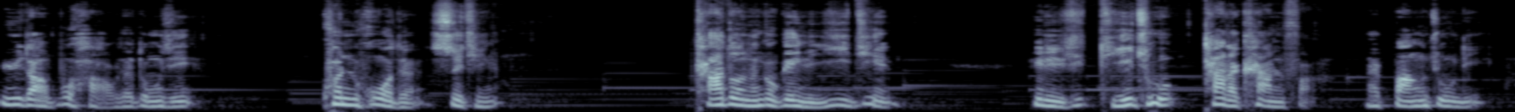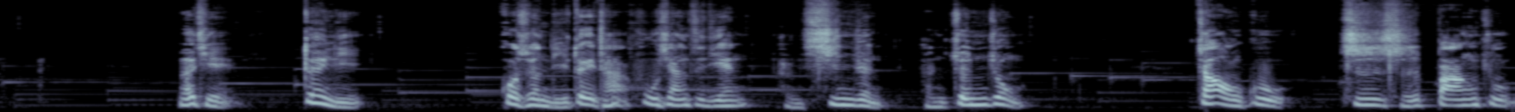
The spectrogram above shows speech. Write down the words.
遇到不好的东西、困惑的事情，他都能够给你意见。给你提提出他的看法来帮助你，而且对你，或者说你对他，互相之间很信任、很尊重、照顾、支持、帮助、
